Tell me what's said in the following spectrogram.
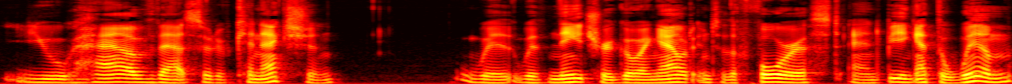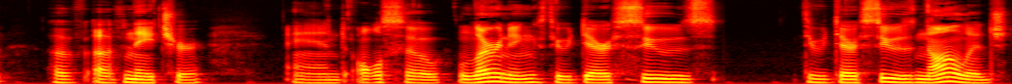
you have that sort of connection with with nature going out into the forest and being at the whim of, of nature and also learning through Dersu's through Dersu's knowledge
